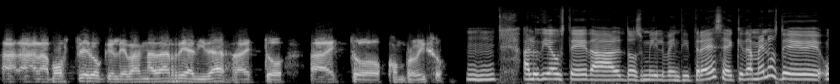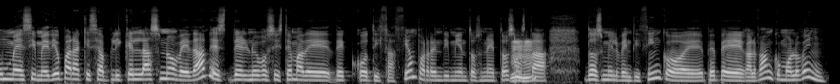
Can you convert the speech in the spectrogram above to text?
a, la postre lo que le van a dar realidad a estos a estos compromisos. Aludía usted al 2023. Eh, queda menos de un mes y medio para que se apliquen las novedades del nuevo sistema de, cotización por rendimientos netos hasta 2025. Eh, Pepe Galván, ¿cómo lo ven?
